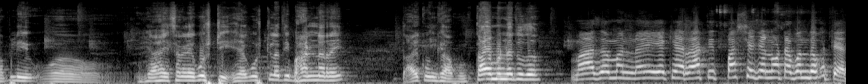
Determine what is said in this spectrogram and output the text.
आपली अं, ह्या हे सगळ्या गोष्टी ह्या गोष्टीला ती भांडणार आहे. तर ऐकून घ्या आपण. काय म्हणणं आहे तुझं? माझं म्हणणं आहे, एका रात्रीत पाचशेच्या नोटा बंद होत्यात.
